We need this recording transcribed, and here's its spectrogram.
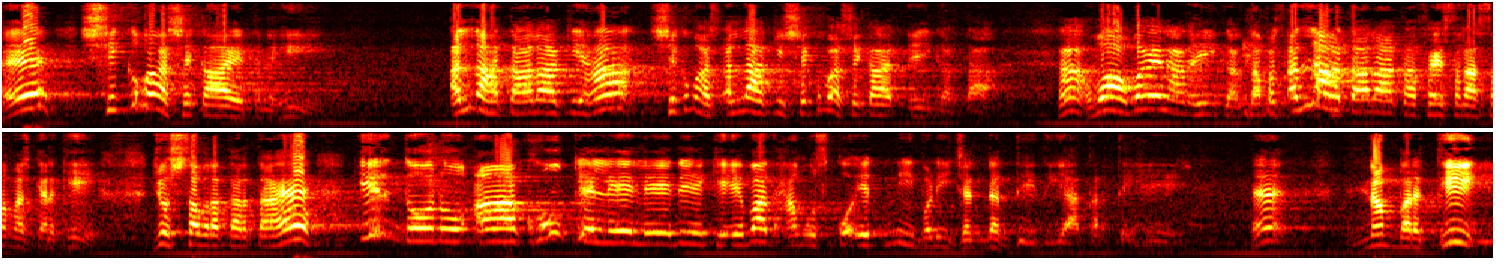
ہے شکوا شکایت نہیں۔ اللہ تعالیٰ کی ہاں شکوا اللہ کی شکوا شکایت نہیں کرتا۔ ہاں واہ، ویلا نہیں کرتا۔ بس اللہ تعالیٰ کا فیصلہ سمجھ کر کے جو صبر کرتا ہے، ان دونوں آنکھوں کے لے لینے کے بعد ہم اس کو اتنی بڑی جنت دے دیا کرتے ہیں۔ ہاں؟ نمبر تین،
